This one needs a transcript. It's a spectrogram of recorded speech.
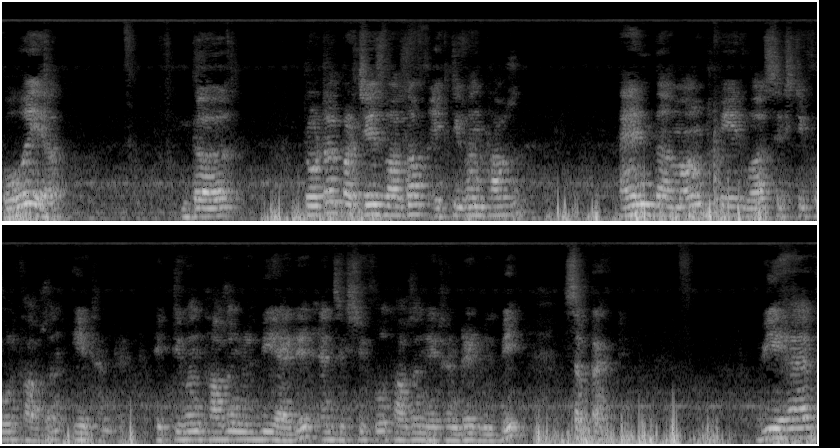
Over here the total purchase was of 81,000 and the amount paid was 64,800 81,000 will be added and 64,800 will be subtracted. We have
